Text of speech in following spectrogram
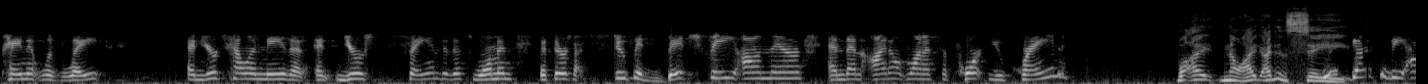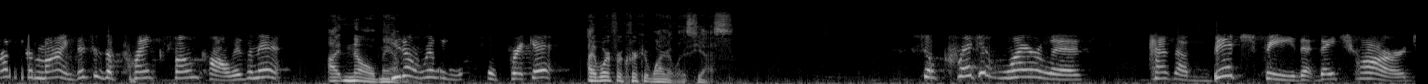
payment was late, and you're telling me that, and you're saying to this woman that there's a stupid bitch fee on there, and then I don't want to support Ukraine. Well, I no, I, I didn't say. You've got to be out of your mind. This is a prank phone call, isn't it? I no, man. You don't really work for Cricket. I work for Cricket Wireless. Yes. So Cricket Wireless has a bitch fee that they charge.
